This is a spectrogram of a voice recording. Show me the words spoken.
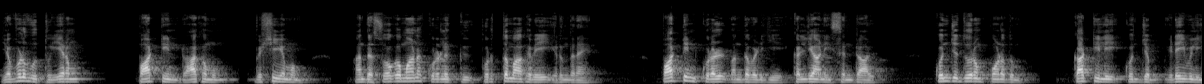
எவ்வளவு துயரம் பாட்டின் ராகமும் விஷயமும் அந்த சோகமான குரலுக்கு பொருத்தமாகவே இருந்தன. பாட்டின் குரல் வந்த வழியே கல்யாணி சென்றாள். கொஞ்ச தூரம் போனதும் காட்டிலே கொஞ்சம் இடைவெளி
